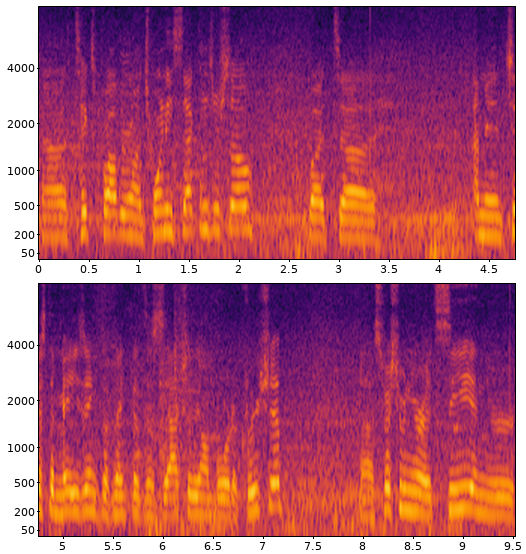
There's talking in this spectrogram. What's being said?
Uh, takes probably around 20 seconds or so, but uh, I mean, it's just amazing to think that this is actually on board a cruise ship, uh, especially when you're at sea and you're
